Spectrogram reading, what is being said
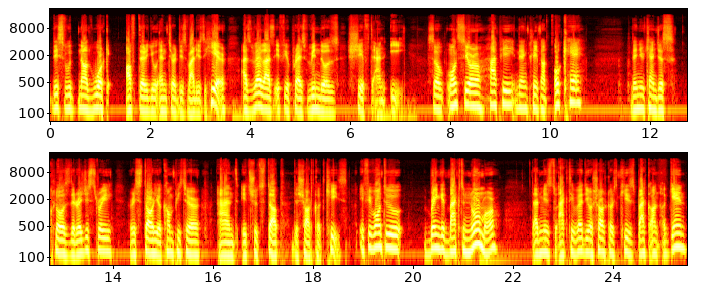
this would not work after you enter these values here, as well as if you press Windows Shift and E. So once you're happy, then click on OK. Then you can just close the registry, restart your computer, and it should stop the shortcut keys. If you want to bring it back to normal, that means to activate your shortcut keys back on again,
